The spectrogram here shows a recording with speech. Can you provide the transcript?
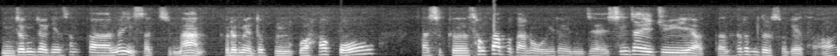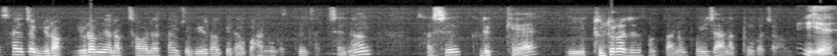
긍정적인 성과는 있었지만 그럼에도 불구하고 사실 그 성과보다는 오히려 이제 신자유주의의 어떤 흐름들 속에서 사회적 유럽, 유럽연합 차원의 사회적 유럽이라고 하는 것들 자체는 사실 그렇게 이 두드러진 성과는 보이지 않았던 거죠. 예.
